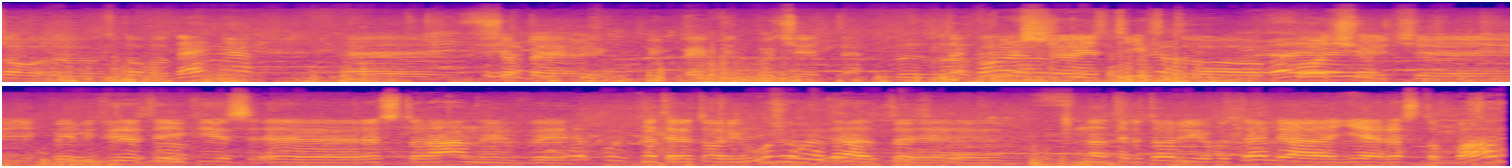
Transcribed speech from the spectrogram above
в того, в того дення, е, щоб якби, відпочити. Також е, ті, хто хочуть е, якби, відвідати якісь е, ресторани в, на території Ужгорода, е, на території готеля є рестобар.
